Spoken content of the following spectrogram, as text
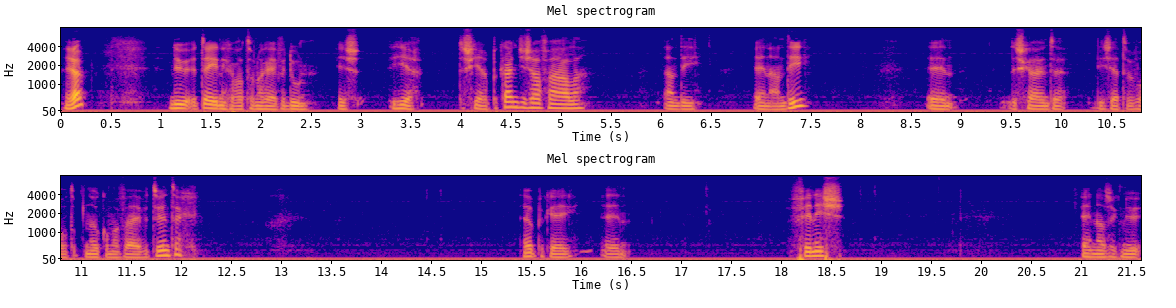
Ja? Nu het enige wat we nog even doen is hier de scherpe kantjes afhalen. Aan die en aan die. En de schuinte die zetten we bijvoorbeeld op 0,25. Huppakee. En finish. En als ik nu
